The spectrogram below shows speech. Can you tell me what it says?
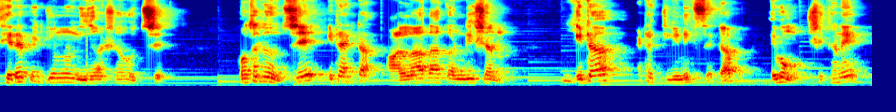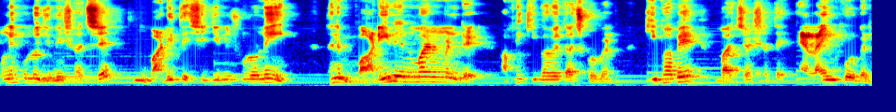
থেরাপির জন্য নিয়ে আসা হচ্ছে কথাটা হচ্ছে এটা একটা আলাদা কন্ডিশন এটা একটা ক্লিনিক সেট এবং সেখানে অনেকগুলো জিনিস আছে বাড়িতে সেই জিনিসগুলো নেই। তাহলে বাড়ির এনভায়রনমেন্টে আপনি কীভাবে কাজ করবেন? কীভাবে বাচ্চার সাথে অ্যালাইন করবেন?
